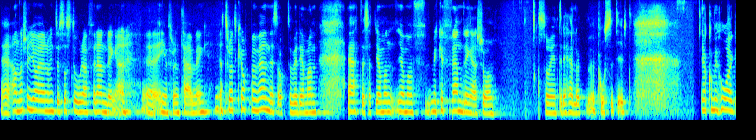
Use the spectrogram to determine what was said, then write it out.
Eh, annars så gör jag nog inte så stora förändringar eh, inför en tävling. Jag tror att kroppen vänjer sig också vid det man äter så att gör man, gör man mycket förändringar så så är inte det heller positivt. Jag kommer ihåg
